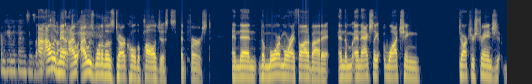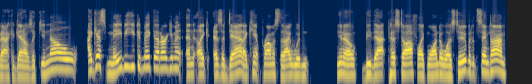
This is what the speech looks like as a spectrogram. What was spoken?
from Game of Thrones is. I'll admit, I, I was one of those Darkhold apologists at first and then the more and more I thought about it, and the and actually watching Doctor Strange back again, I was like, you know, I guess maybe you could make that argument. And like as a dad, I can't promise that I wouldn't, you know, be that pissed off like Wanda was too. But at the same time,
